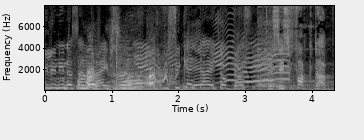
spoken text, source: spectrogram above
killing us our lives. Yes. You sick and tired of dust. This is fucked up.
